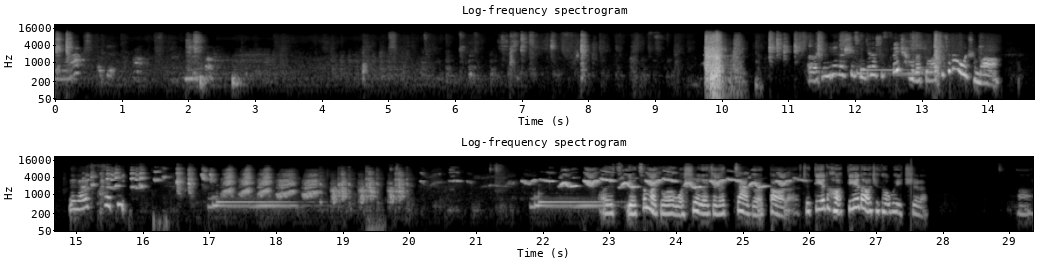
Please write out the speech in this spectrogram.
怎么了？呃，今天的事情真的是非常的多，不知道为什么，来了个快递。我有这么多，我设的这个价格到了，就跌到跌到这个位置了，啊，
